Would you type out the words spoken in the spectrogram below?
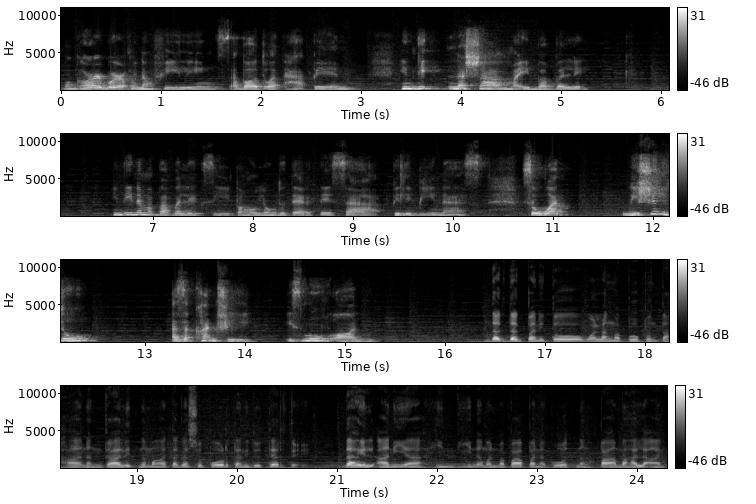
mag-harbor ako ng feelings about what happened. Hindi na siya maibabalik. Hindi na mababalik si Pangulong Duterte sa Pilipinas. So what we should do as a country is move on Dagdag pa nito, walang mapupuntahan ang galit ng mga taga-suporta ni Duterte dahil aniya hindi naman mapapanagot ng pamahalaan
